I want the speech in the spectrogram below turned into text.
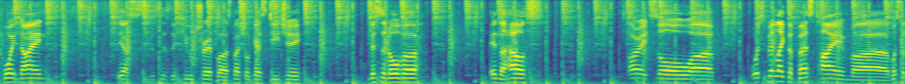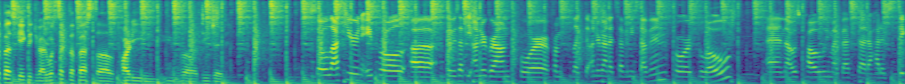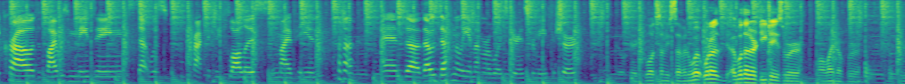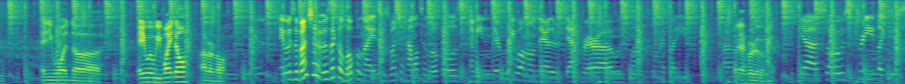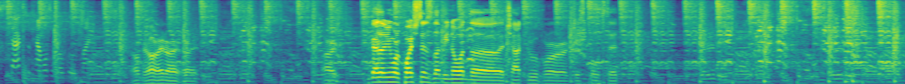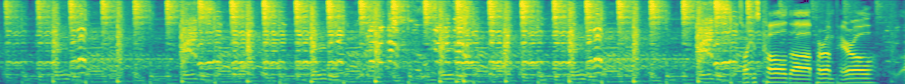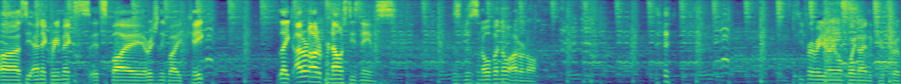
101.9. Yes, this is the Q Trip. Uh, special guest DJ, Missanova, in the house. All right, so uh, what's been like the best time? Uh, what's the best gig that you've had? What's like the best uh, party you've uh, DJed? So last year in April, uh, it was at the Underground for from like the Underground at 77 for Glow and that was probably my best set. I had a sick crowd, the vibe was amazing. Set was practically flawless in my opinion, and uh, that was definitely a memorable experience for me for sure. Okay, Glow 77. What what are what other DJs were on lineup for? Anyone uh, anyone we might know? I don't know. It was a bunch of it was like a local night. So it was a bunch of Hamilton locals. I mean, they're pretty well known there. There was Dan Pereira was one, was one of my buddies. Oh, yeah, Um, I've heard of him. Yeah. Yeah, so it was pretty like it was stacked with Hamilton locals. Mine. Okay, all right, all right, all right. All right. If you guys have any more questions, let me know in the chat group or just post it. This track is called uh, Parampero. Uh, it's the Anik remix. It's by originally by Cake like I don't know how to pronounce these names. Does Missanova know? I don't know. C for Radio 91.9 The Q Trip.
